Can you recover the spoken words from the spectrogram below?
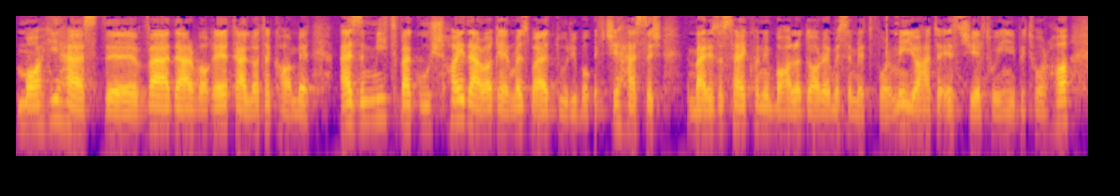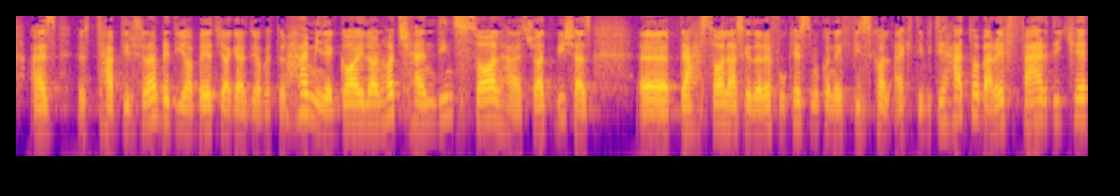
ماهی هست و در واقع غلات کامل. از meat و گوشت های در واقع قرمز باید دوری بکنیم. چی هستش؟ مریض سعی کنیم با حالا داروی مثل متفورمین یا حتی SGLT2 inhibitor ها از تبدیل شدن به دیابت یا اگر دیابت داره. همینه. guideline ها چندین سال هست. شاید بیش از ده سال هست که داره focus می‌کنه. physical activity حتی برای فردی که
